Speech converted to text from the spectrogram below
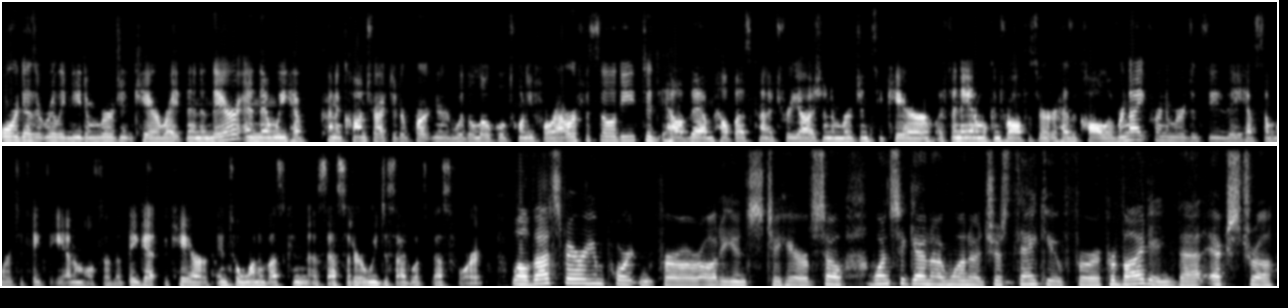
or does it really need emergent care right then and there? And then we have kind of contracted or partnered with a local 24 hour facility to have them help us kind of triage an emergency care. If an animal control officer has a call overnight for an emergency, they have somewhere to take the animal so that they get the care until one of us can assess it or we decide what's best for it. Well, that's very important for our audience to hear. So, once again, I want to just thank you for providing that extra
